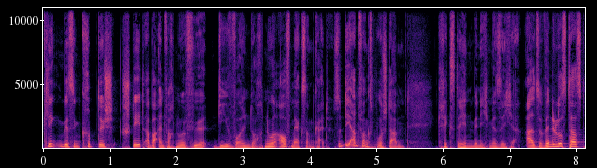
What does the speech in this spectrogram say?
Klingt ein bisschen kryptisch, steht aber einfach nur für die wollen doch nur Aufmerksamkeit. Sind die Anfangsbuchstaben. Kriegst du hin, bin ich mir sicher. Also, wenn du Lust hast,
